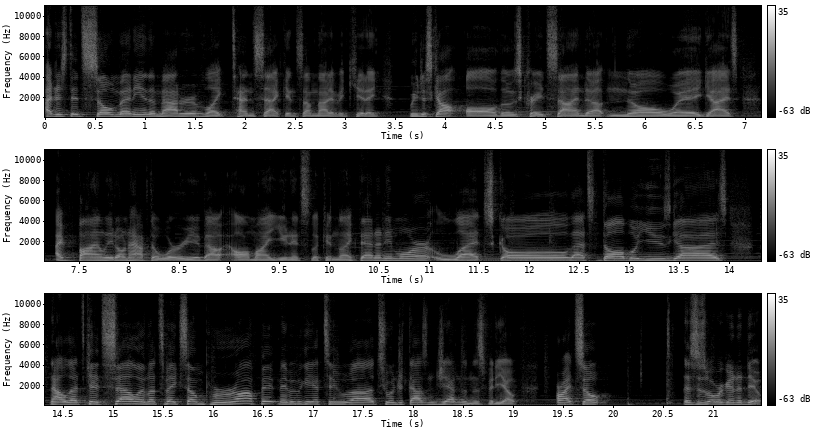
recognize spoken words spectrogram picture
I just did so many in a matter of like 10 seconds. I'm not even kidding. We just got all those crates signed up. No way, guys. I finally don't have to worry about all my units looking like that anymore. Let's go. That's W's, guys. Now let's get selling. Let's make some profit. Maybe we can get to uh, 200,000 gems in this video. All right, so this is what we're going to do.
